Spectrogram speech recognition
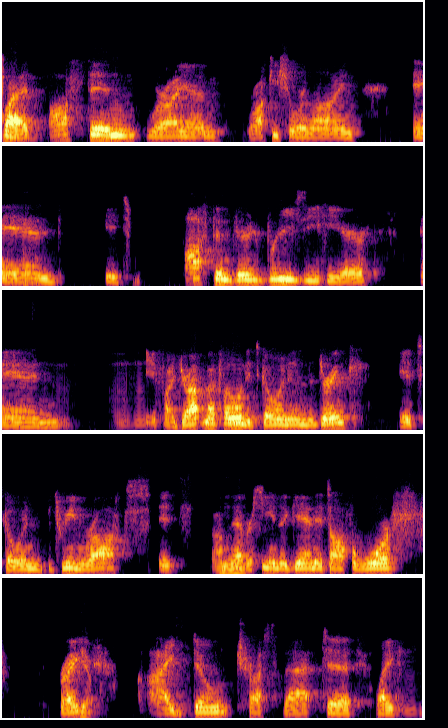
but often where I am, rocky shoreline, and it's often very breezy here. And Mhm. if I drop my phone, it's going in the drink. It's going between rocks. It's I'm Mhm. never seeing it again. It's off a wharf, right? Yep. I don't trust that to like. Mhm.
